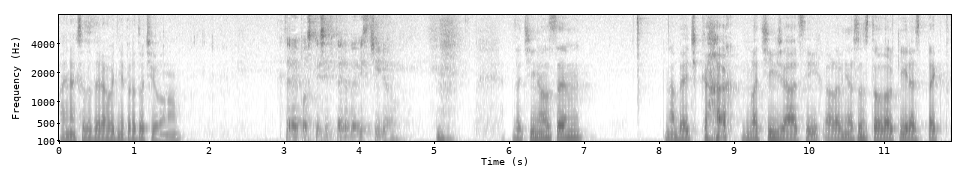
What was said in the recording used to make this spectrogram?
A jinak se to teda hodně protočilo, no. Které posty si v té době vystřídal? Začínal jsem na Bčkách, v mladších žácích, ale měl jsem z toho velký respekt,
